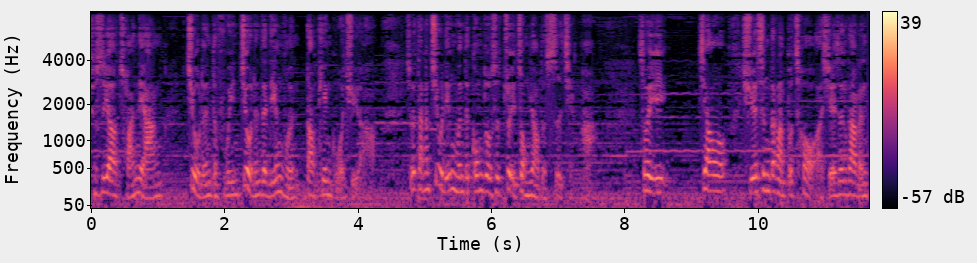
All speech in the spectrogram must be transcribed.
就是要传扬。救人的福音，救人的灵魂到天国去了啊！所以当然救灵魂的工作是最重要的事情啊！所以教学生当然不错啊，学生他们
